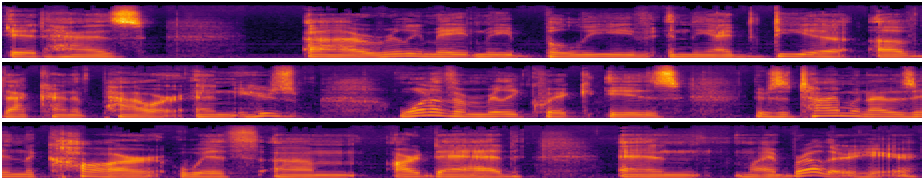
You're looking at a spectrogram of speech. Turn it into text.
it has uh, really made me believe in the idea of that kind of power. And here's one of them, really quick. Is there's a time when I was in the car with um, our dad and my brother here,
